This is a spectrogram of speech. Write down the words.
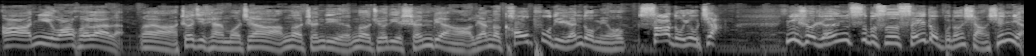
啊，你玩回来了。哎呀，这几天没见啊，我真的我觉得身边啊，连个靠谱的人都没有，啥都有假。你说人是不是谁都不能相信呢？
